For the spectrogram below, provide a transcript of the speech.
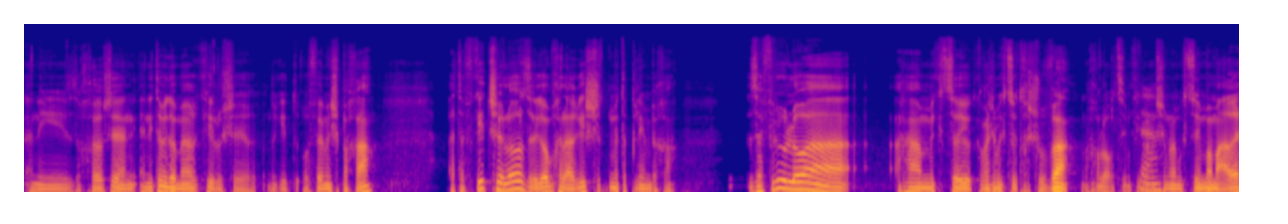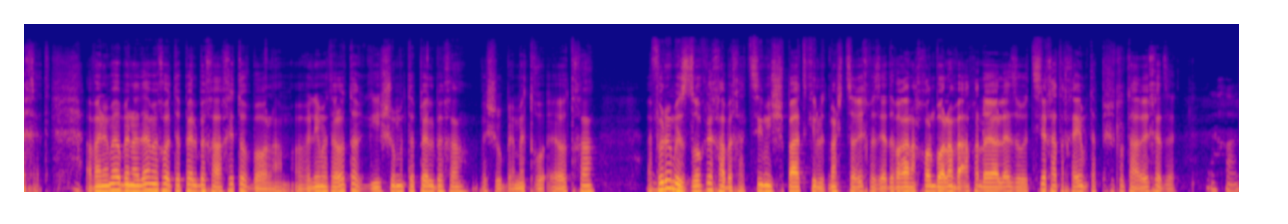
אני זוכר שאני אני תמיד אומר כאילו שנגיד רופא משפחה, התפקיד שלו זה לגרום לך להרגיש שמטפלים בך. זה אפילו לא המקצועיות, כמובן שמקצועיות חשובה, אנחנו לא רוצים כאילו. אנשים לא מקצועיים במערכת. אבל אני אומר, בן אדם יכול לטפל בך הכי טוב בעולם, אבל אם אתה לא תרגיש שהוא מטפל בך, ושהוא באמת רואה אותך, אפילו אם נכון. יזרוק לך בחצי משפט כאילו את מה שצריך, וזה יהיה הדבר הנכון בעולם, ואף אחד לא יעלה זה, הוא יציל לך את החיים, אתה פשוט לא תעריך את זה. נכון.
